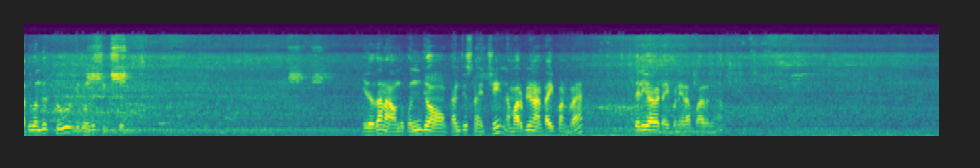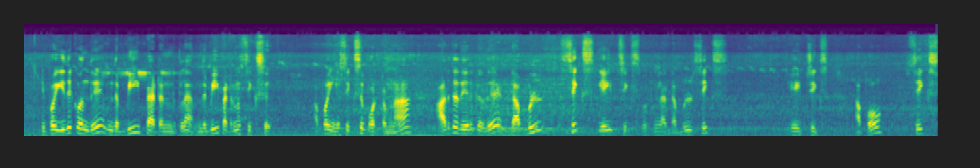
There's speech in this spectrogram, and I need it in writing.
அது வந்து டூ இது வந்து சிக்ஸு இதை தான் நான் வந்து கொஞ்சம் கன்ஃபியூஷன் ஆகிடுச்சு நான் மறுபடியும் நான் டைப் பண்ணுறேன் தெளிவாகவே டைப் பண்ணிடுறேன் பாருங்கள் இப்போ இதுக்கு வந்து இந்த பி பேட்டர்ன் இருக்குல்ல இந்த பி பேட்டர்னு சிக்ஸு அப்போ இங்கே சிக்ஸு போட்டோம்னா அடுத்தது இருக்கிறது டபுள் சிக்ஸ் எயிட் சிக்ஸ் ஓகேங்களா? டபுள் சிக்ஸ் எயிட் சிக்ஸ் அப்போது சிக்ஸ்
